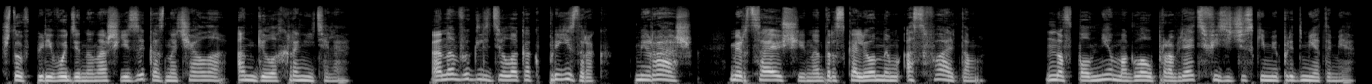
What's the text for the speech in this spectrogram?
что в переводе на наш язык означало «ангела-хранителя». Она выглядела как призрак, мираж, мерцающий над раскаленным асфальтом, но вполне могла управлять физическими предметами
